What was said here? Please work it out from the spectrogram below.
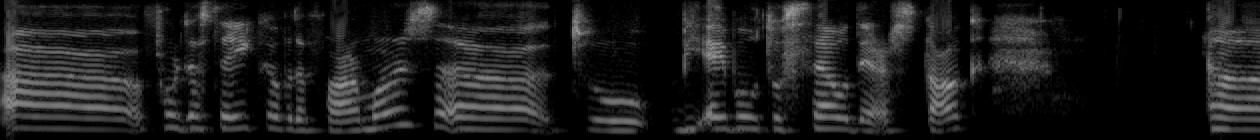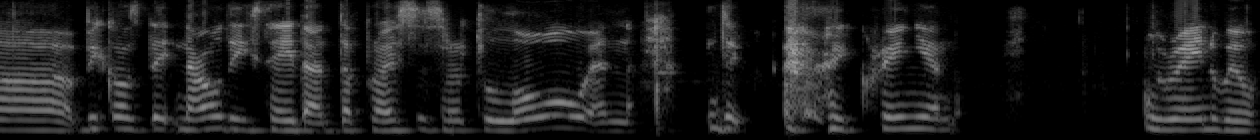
uh, for the sake of the farmers uh, to be able to sell their stock. Uh, because they, now they say that the prices are too low and the Ukrainian rain will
